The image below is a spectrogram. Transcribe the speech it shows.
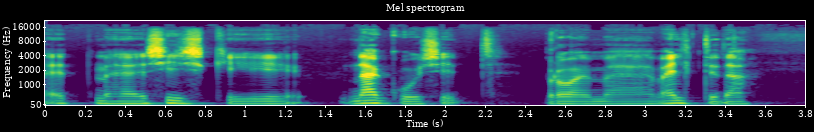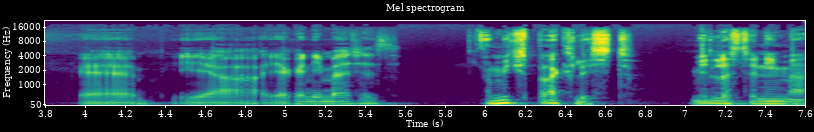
et me siiski nägusid proovime vältida ja, ja ka nimesid. no miks Blacklist, millest see nime,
